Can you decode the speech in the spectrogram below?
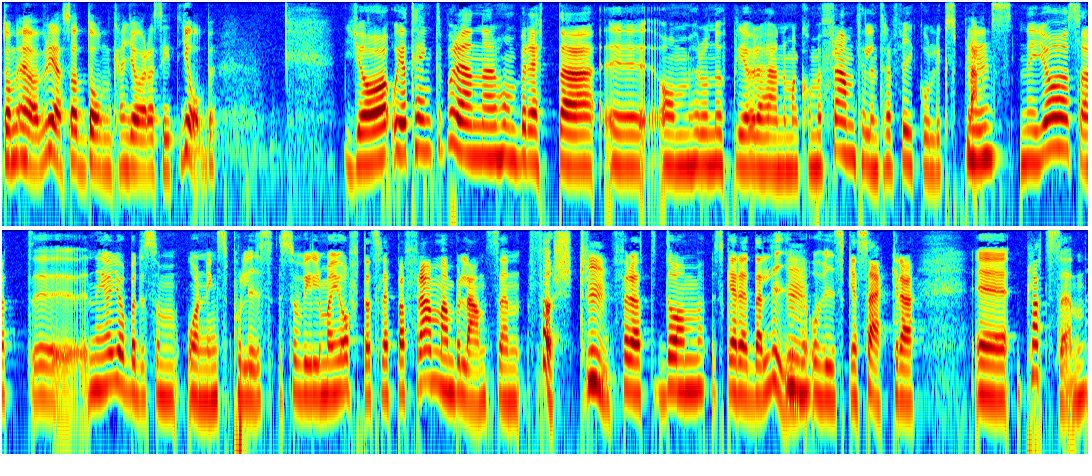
de övriga så att de kan göra sitt jobb. Ja, och jag tänkte på den när hon berättade eh, om hur hon upplever det här när man kommer fram till en trafikolycksplats. Mm. När, jag satt, eh, när jag jobbade som ordningspolis så vill man ju ofta släppa fram ambulansen först, mm. för att de ska rädda liv mm. och vi ska säkra eh, platsen.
